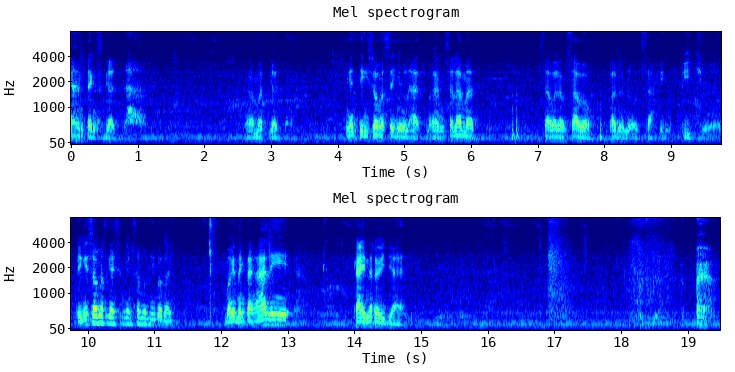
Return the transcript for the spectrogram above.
Ayan, thanks God. Salamat God. Again, thank you so much sa inyong lahat. Maraming salamat sa walang sawang panonood sa aking video. Thank you so much guys. Hanggang sa muli. Bye-bye. Magandang tanghali. Kain na kayo dyan.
